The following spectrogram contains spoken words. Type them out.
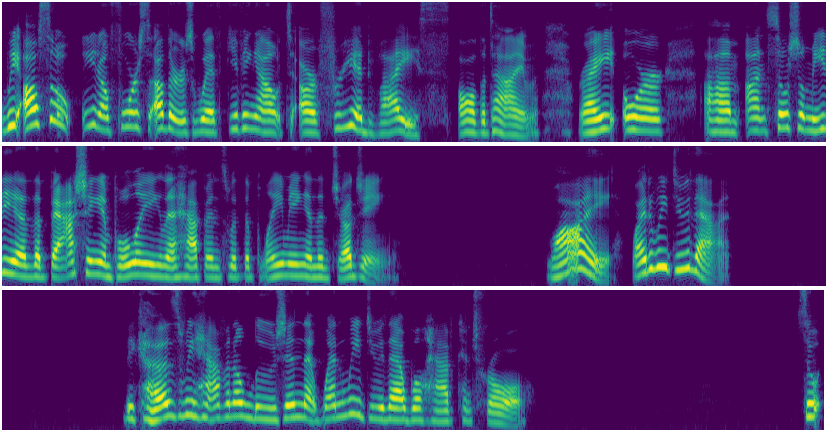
we also, you know, force others with giving out our free advice all the time, right? Or um, on social media, the bashing and bullying that happens with the blaming and the judging. Why? Why do we do that? Because we have an illusion that when we do that, we'll have control. So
